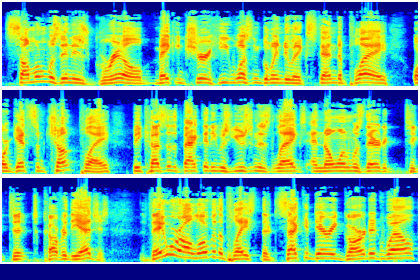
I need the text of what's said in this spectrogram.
someone was in his grill making sure he wasn't going to extend a play or get some chunk play because of the fact that he was using his legs and no one was there to, to, to, to cover the edges. They were all over the place. Their secondary guarded well.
